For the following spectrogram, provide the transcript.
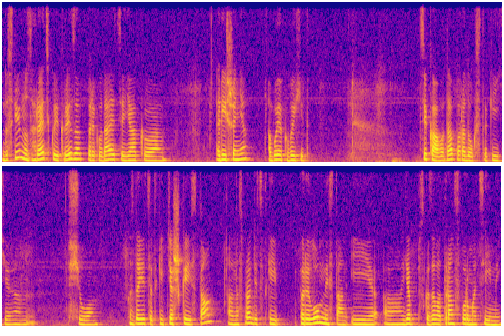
Дослівно з грецької криза перекладається як е, рішення або як вихід. Цікаво, да? парадокс такий, е, що здається такий тяжкий стан, але насправді це такий переломний стан і, е, я б сказала, трансформаційний.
